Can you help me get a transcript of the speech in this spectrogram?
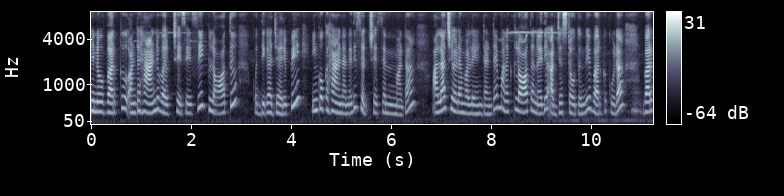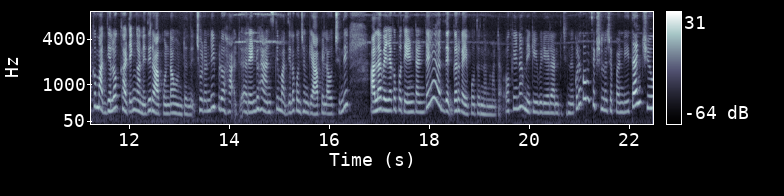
నేను వర్క్ అంటే హ్యాండ్ వర్క్ చేసేసి క్లాత్ కొద్దిగా జరిపి ఇంకొక హ్యాండ్ అనేది సెట్ చేశాను అనమాట అలా చేయడం వల్ల ఏంటంటే మనకు క్లాత్ అనేది అడ్జస్ట్ అవుతుంది. వర్క్ కూడా వర్క్ మధ్యలో కటింగ్ అనేది రాకుండా ఉంటుంది. చూడండి ఇప్పుడు రెండు హ్యాండ్స్కి మధ్యలో కొంచెం గ్యాప్ ఇలా వచ్చింది. అలా వేయకపోతే ఏంటంటే అది దగ్గరకు అయిపోతుంది అనమాట ఓకేనా? మీకు ఈ వీడియోలో అనిపించింది కూడా కామెంట్ సెక్షన్లో చెప్పండి. థ్యాంక్ యూ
